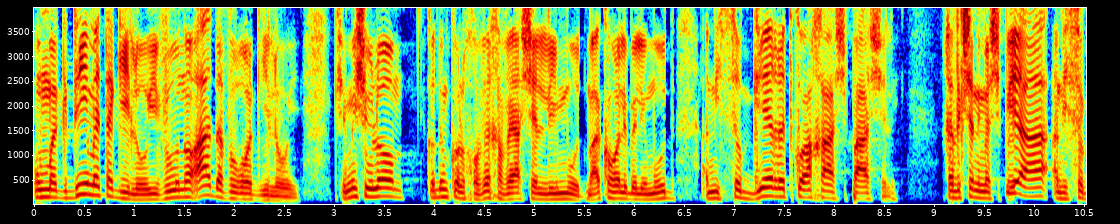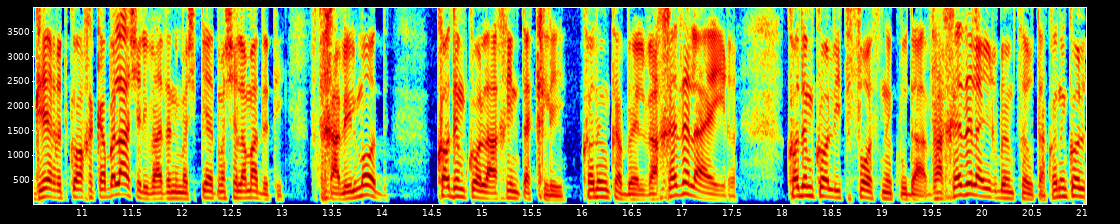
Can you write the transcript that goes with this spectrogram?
הוא מקדים את הגילוי והוא נועד עבור הגילוי. כשמישהו לא, קודם כל חווה חוויה של לימוד, מה קורה לי בלימוד? אני סוגר את כוח ההשפעה שלי. אחרי זה כשאני משפיע, אני סוגר את כוח הקבלה שלי ואז אני משפיע את מה שלמדתי. אתה חייב ללמוד. קודם כל להכין את הכלי, קודם לקבל, ואחרי זה להעיר. קודם כל לתפוס נקודה, ואחרי זה להעיר באמצעותה. קודם כל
